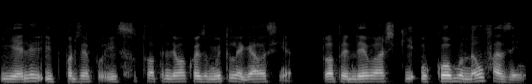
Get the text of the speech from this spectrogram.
E ele, e, por exemplo, isso tu aprendeu uma coisa muito legal assim. Tu aprendeu, eu acho que o como não fazer.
